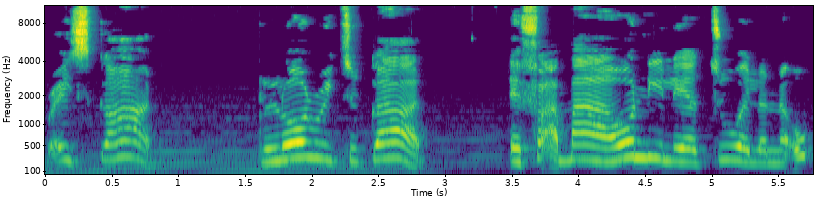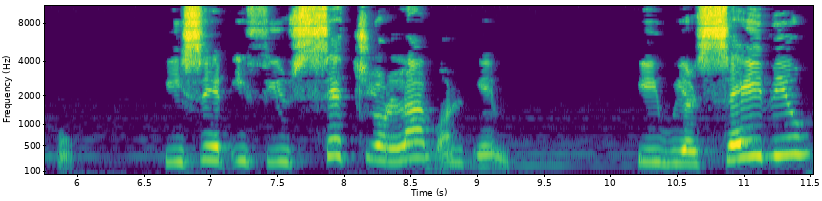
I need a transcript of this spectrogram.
Praise God. Glory to God. E wha maa oni le atua i lana upu. He said, if you set your love on him, he will save you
